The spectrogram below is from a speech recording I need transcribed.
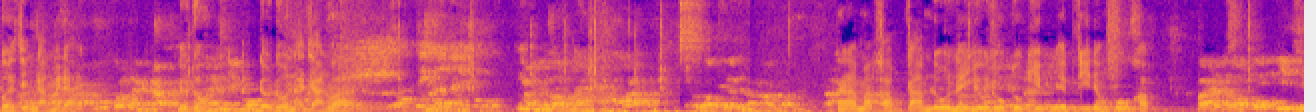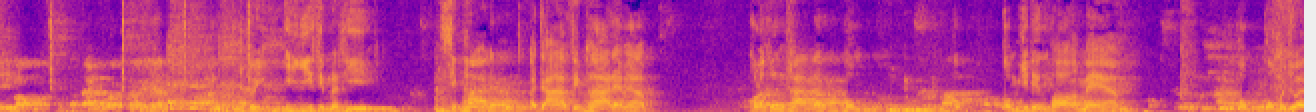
เปิดเสียงดังไม่ได้ เดี๋ยวโดนเดี๋ยวโดนอาจารย์ว่ารอบรอบเดินกลับมาก่อนน่ามาครับ ตามดูใน YouTube ทุกคลิป FT ทั้งคู่ครับบ่ายสองโมงยี่สิบรอบอาจารย์ปล่อยไปเลยเฮ้ย อีก20นาทีสิบห้านะครับอาจารย์ครับ15ได้ไหมครับ คนละครึ่งทางครับผมผมผมคิดถึงพ่อกับแม่ครับผมผมไปช่วย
